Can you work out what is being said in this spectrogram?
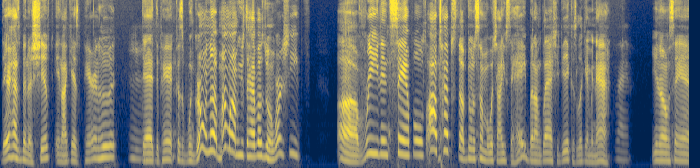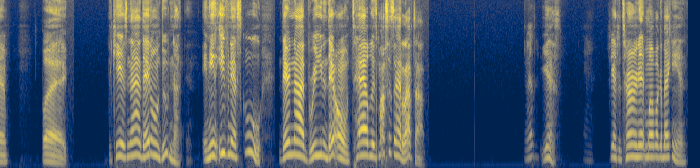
there has been a shift in I guess parenthood Mm. that the parent because when growing up, my mom used to have us doing worksheets, uh, reading samples, all type of stuff during the summer, which I used to hate, but I'm glad she did because look at me now. right You know what I'm saying? But the kids now they don't do nothing, and then even at school, they're not reading. They're on tablets. My sister had a laptop. really Yes, she had to turn that motherfucker back in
